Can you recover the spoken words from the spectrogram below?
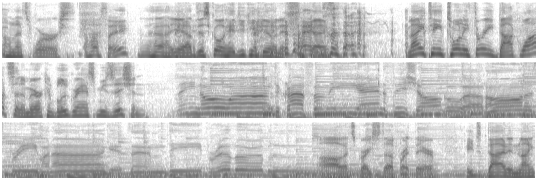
Oh, that's worse. Uh, see? Uh, yeah, just go ahead. You keep doing it. Okay. 1923, Doc Watson, American bluegrass musician. Ain't no one to cry for me, and the fish all go out on a spree when I get them deep river blues. Oh, that's great stuff right there. He just died in nine,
